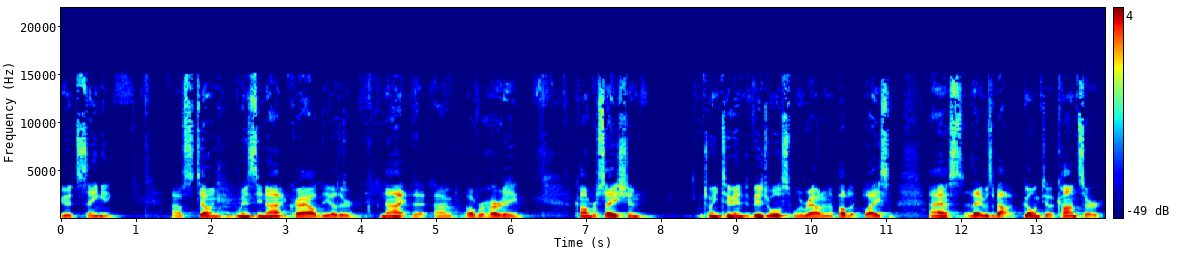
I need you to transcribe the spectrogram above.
Good singing. I was telling Wednesday night crowd the other night that I overheard a conversation between two individuals. We were out in a public place, and I asked. It was about going to a concert,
